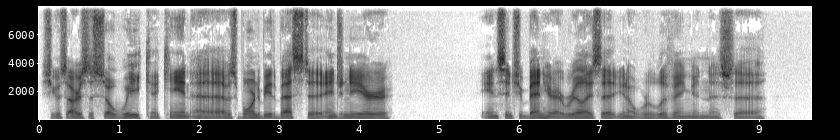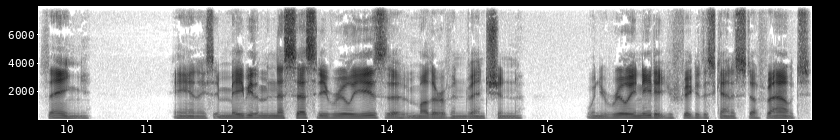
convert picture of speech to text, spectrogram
she goes, ours is so weak. I can't, uh, I was born to be the best uh, engineer. And since you've been here, I realize that, you know, we're living in this uh, thing and they say maybe the necessity really is the mother of invention. When you really need it, you figure this kind of stuff out.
